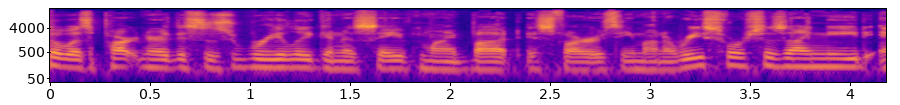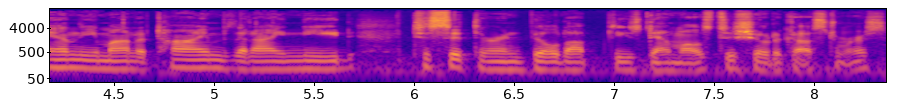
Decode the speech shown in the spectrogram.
So, as a partner, this is really going to save my butt as far as the amount of resources I need and the amount of time that I need to sit there and build up these demos to show to customers.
